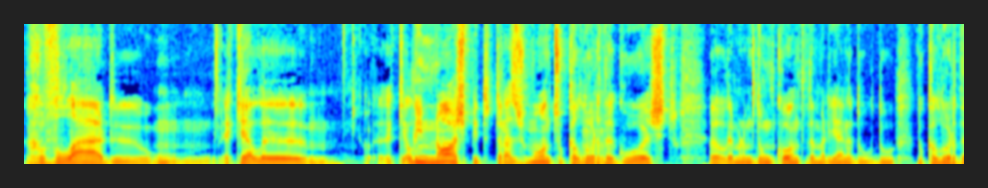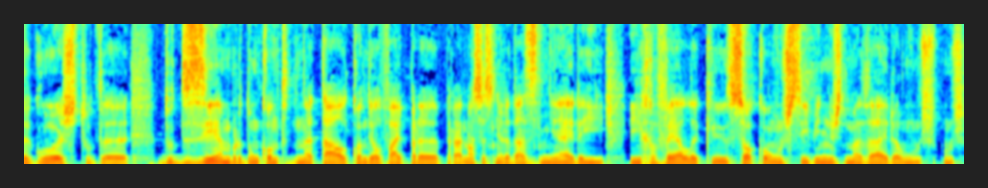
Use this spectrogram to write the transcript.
revelar um, aquela aquele inóspito traz os montes, o calor uhum. de agosto. Uh, Lembro-me de um conto da Mariana, do, do, do calor de agosto, de, do dezembro, de um conto de Natal, quando ele vai para, para a Nossa Senhora da Azinheira e, e revela que só com uns cibinhos de madeira, uns, uns,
